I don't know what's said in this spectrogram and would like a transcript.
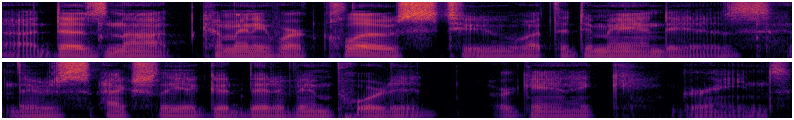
uh, does not come anywhere close to what the demand is. There's actually a good bit of imported organic grains.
